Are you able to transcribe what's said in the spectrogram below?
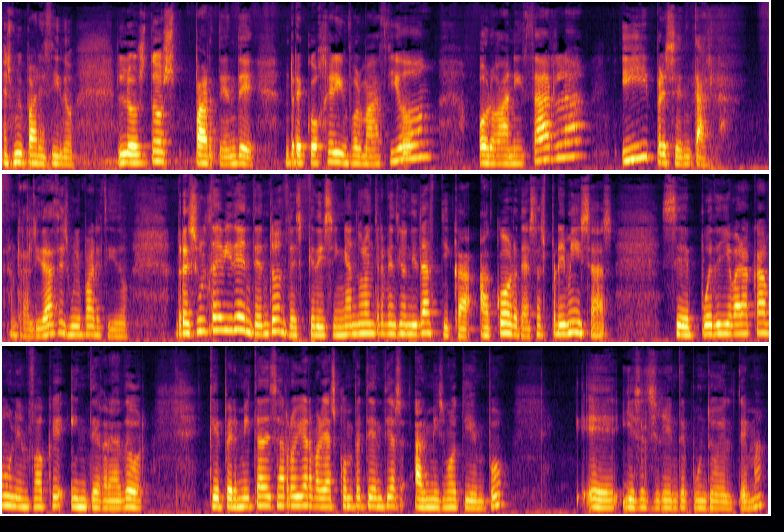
Es muy parecido. Los dos parten de recoger información, organizarla y presentarla. En realidad es muy parecido. Resulta evidente entonces que diseñando una intervención didáctica acorde a estas premisas se puede llevar a cabo un enfoque integrador que permita desarrollar varias competencias al mismo tiempo eh, y es el siguiente punto del tema,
